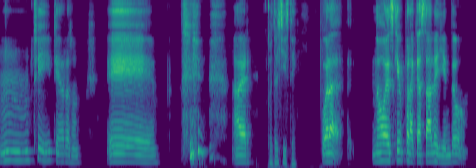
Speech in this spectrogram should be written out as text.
Mm, sí, tienes razón. Eh, a ver, Cuenta el chiste. por a- no, es que por acá estaba leyendo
